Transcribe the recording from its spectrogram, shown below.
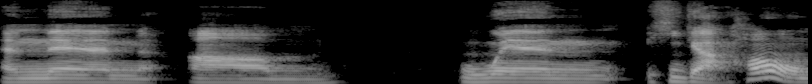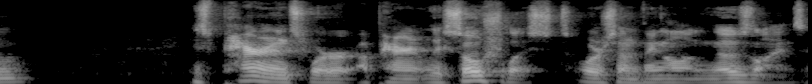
And then um, when he got home, his parents were apparently socialists or something along those lines,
